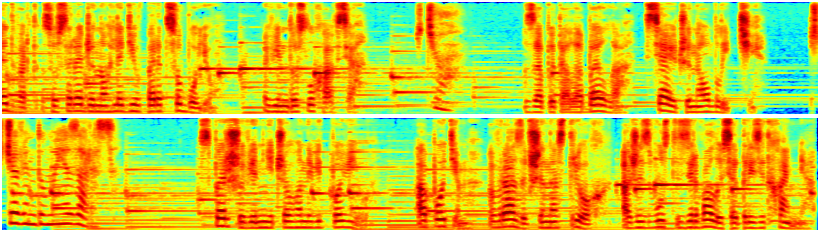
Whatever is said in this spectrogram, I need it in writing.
Едвард зосереджено глядів перед собою. Він дослухався, Що? запитала Белла, сяючи на обличчі. Що він думає зараз? Спершу він нічого не відповів, а потім, вразивши нас трьох, аж із вуст зірвалося три зітхання.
